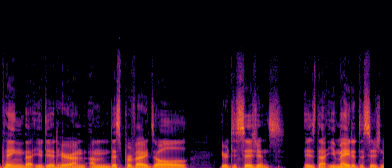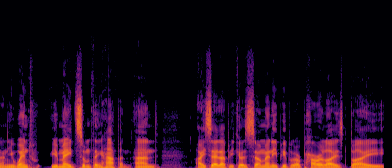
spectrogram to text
thing that you did here, and and this pervades all your decisions. Is that you made a decision and you went, you made something happen, and I say that because so many people are paralyzed by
